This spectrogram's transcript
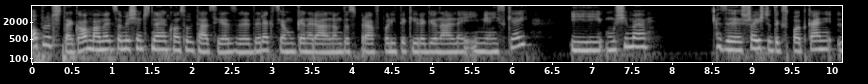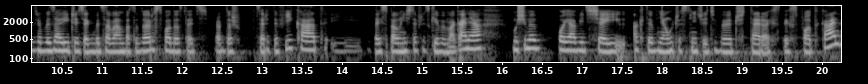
Oprócz tego mamy comiesięczne konsultacje z Dyrekcją Generalną do Spraw Polityki Regionalnej i Miejskiej i musimy z sześciu tych spotkań, żeby zaliczyć jakby całe ambasadorstwo, dostać prawda, certyfikat i tutaj spełnić te wszystkie wymagania, musimy pojawić się i aktywnie uczestniczyć w czterech z tych spotkań.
